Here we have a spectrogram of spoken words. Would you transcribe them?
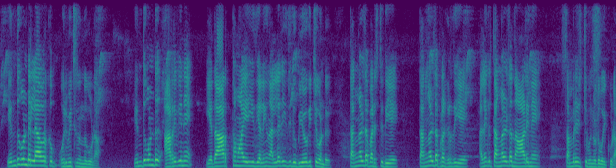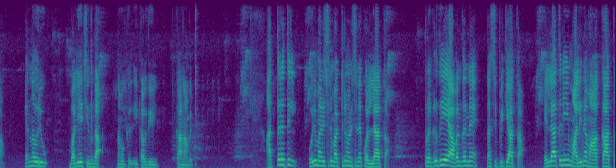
എന്തുകൊണ്ട് എല്ലാവർക്കും ഒരുമിച്ച് നിന്നുകൂടാ? എന്തുകൊണ്ട് അറിവിനെ യഥാർത്ഥമായ രീതി അല്ലെങ്കിൽ നല്ല രീതിയിൽ ഉപയോഗിച്ചുകൊണ്ട് തങ്ങളുടെ പരിസ്ഥിതിയെ തങ്ങളുടെ പ്രകൃതിയെ അല്ലെങ്കിൽ തങ്ങളുടെ നാടിനെ സംരക്ഷിച്ച് മുന്നോട്ട് പോയിക്കൂടാം എന്ന ഒരു വലിയ ചിന്ത നമുക്ക് ഈ കവിതയിൽ കാണാൻ പറ്റും. അത്തരത്തിൽ ഒരു മനുഷ്യന് മറ്റൊരു മനുഷ്യനെ കൊല്ലാത്ത പ്രകൃതിയെ അവൻ തന്നെ നശിപ്പിക്കാത്ത എല്ലാത്തിനെയും മലിനമാക്കാത്ത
